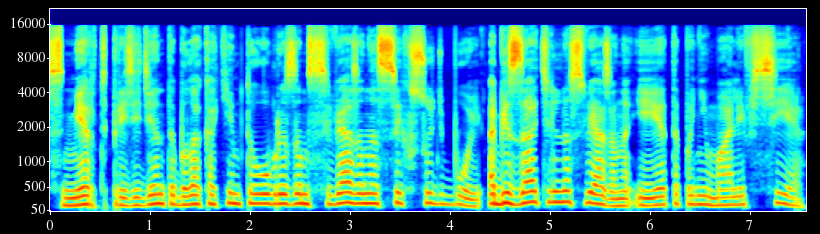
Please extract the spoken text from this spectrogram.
Смерть президента была каким-то образом связана с их судьбой, обязательно связана, и это понимали все,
